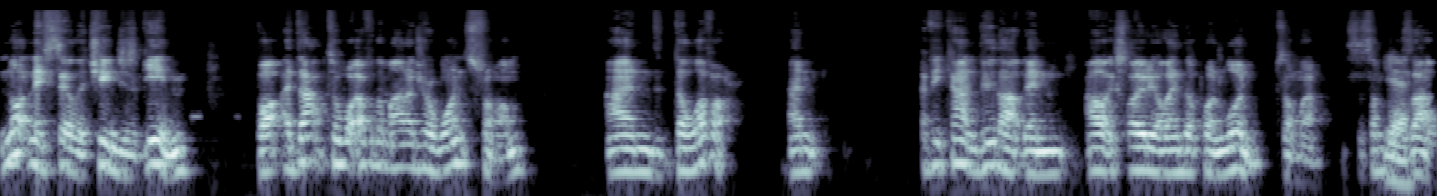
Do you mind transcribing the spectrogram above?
not necessarily change his game, but adapt to whatever the manager wants from him and deliver. And if he can't do that, then Alex Lowry will end up on loan somewhere. It's as simple yeah. as that.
